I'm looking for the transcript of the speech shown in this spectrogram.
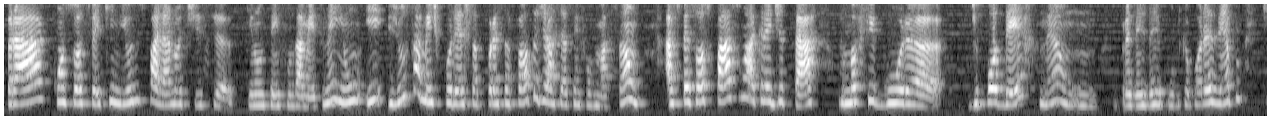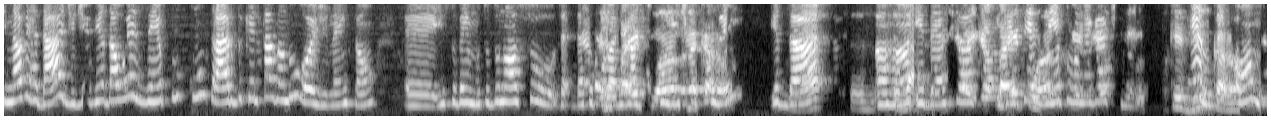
para, com suas fake news, espalhar notícias que não têm fundamento nenhum, e justamente por essa, por essa falta de acesso à informação, as pessoas passam a acreditar numa figura de poder, né? Um, presidente da República, por exemplo, que na verdade devia dar o exemplo contrário do que ele está dando hoje, né? Então, é, isso vem muito do nosso dessa é, tá polarização tá política né, também e da uhum, e dessa e tá desse exemplo porque, negativo. Porque viu, é, cara, como, se,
